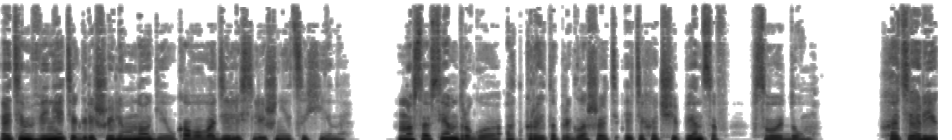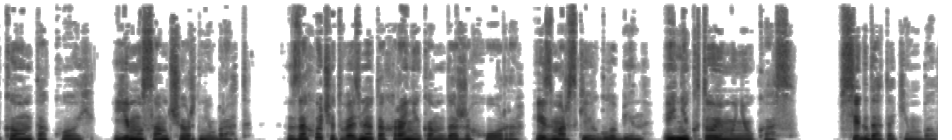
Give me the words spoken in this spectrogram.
Этим в Венете грешили многие, у кого водились лишние цехины. Но совсем другое — открыто приглашать этих отщепенцев в свой дом. Хотя Рика он такой, ему сам черт не брат. Захочет, возьмет охранником даже хора из морских глубин, и никто ему не указ. Всегда таким был.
